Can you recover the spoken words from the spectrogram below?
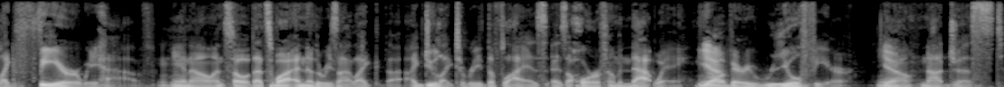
like fear we have you mm-hmm. know and so that's why another reason i like i do like to read the fly as as a horror film in that way you Yeah. know, a very real fear you Yeah. know not just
